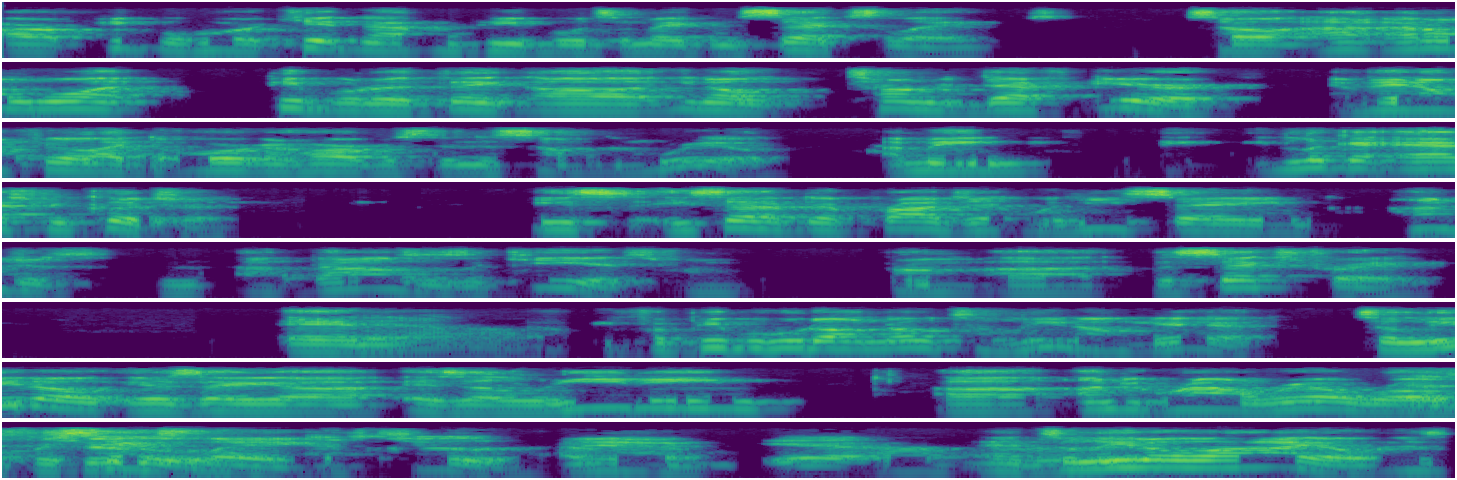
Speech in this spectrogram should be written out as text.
are people who are kidnapping people to make them sex slaves. So I, I don't want people to think, uh, you know, turn a deaf ear if they don't feel like the organ harvesting is something real. I mean, look at Ashton Kutcher. He's, he set up that project where he saved hundreds, uh, thousands of kids from from uh, the sex trade. And Yeah. for people who don't know Toledo, yeah, Toledo is a uh, is a leading uh, underground railroad That's for true. sex slaves. That's true. Yeah. Yeah. And Toledo, Ohio, is,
